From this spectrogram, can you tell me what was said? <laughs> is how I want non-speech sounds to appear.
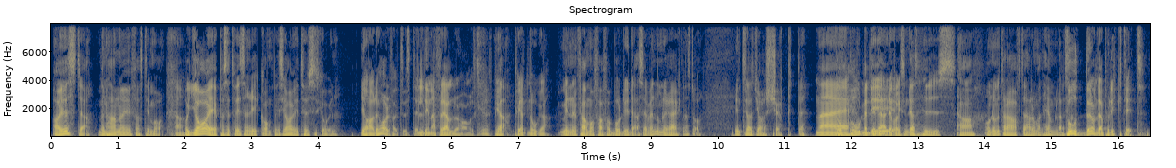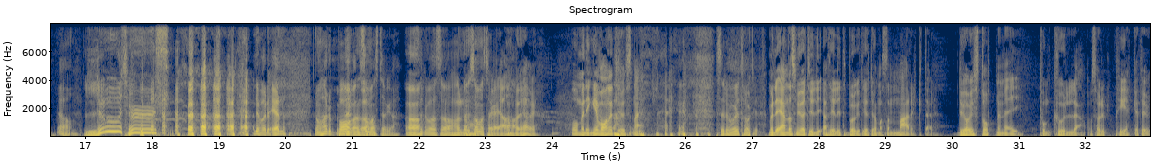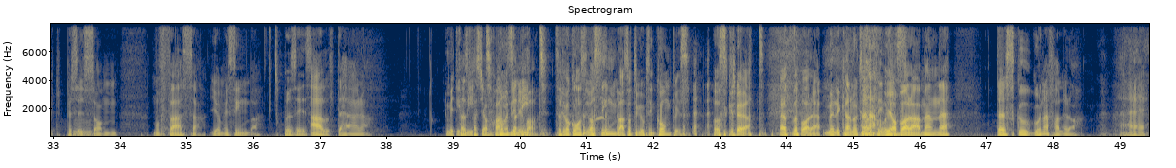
Ja, just det. Men han är ju först imorgon. Ja. Och jag är på sätt och vis en rik kompis. Jag har ju ett hus i skogen. ja, det har du faktiskt. Eller dina föräldrar har, om vi ska vara pet, Ja. pet noga. Min farmor och farfar bodde ju där, så jag vet inte om det räknas då. Det är inte så att jag har köpt det. Nej, de bodde men det, där, det var liksom deras hus. Ja. Om de inte hade haft det hade de varit hemlösa. Bodde de där på riktigt? Ja. Losers! <laughs> Det var det en. De hade bara en sommarstuga. Ja. Så det var så, har ni en sommarstuga? Ja. ja, det har vi. Åh, men inget vanligt hus, <laughs> nej. Så det var ju tråkigt. Men det enda som gör att, det är lite burgigt är att du har massa mark där. Du har ju stått med mig på en kulle och så har du pekat ut, precis Mm. som Mufasa gör med Simba. Precis. Allt det här mitt, fast, mitt. fast jag chansade ju bara. Så det var konstigt, det var Simba som tog upp sin kompis <laughs> och skröt. Så var det. Men det kan också vara det Och jag bara, men äh, där skuggorna faller då? Nej,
